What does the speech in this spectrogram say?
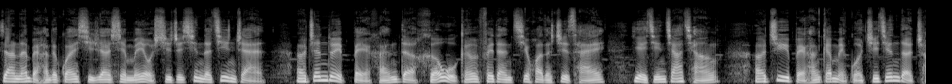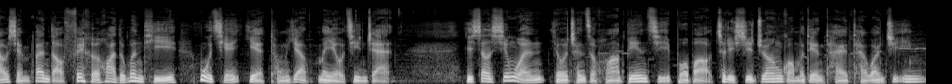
让南北韩的关系仍然是没有实质性的进展。而针对北韩的核武跟飞弹计划的制裁也已经加强。而至于北韩跟美国之间的朝鲜半岛非核化的问题，目前也同样没有进展。以上新闻由陈子华编辑播报，这里是中央广播电台台湾之音。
